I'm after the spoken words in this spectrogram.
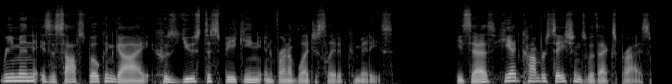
Rieman is a soft spoken guy who's used to speaking in front of legislative committees. He says he had conversations with X Prize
